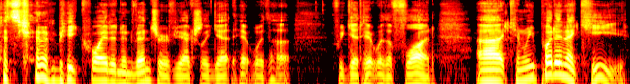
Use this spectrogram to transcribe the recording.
it's gonna be quite an adventure if you actually get hit with a... If we get hit with a flood. Uh, can we put in a quay?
